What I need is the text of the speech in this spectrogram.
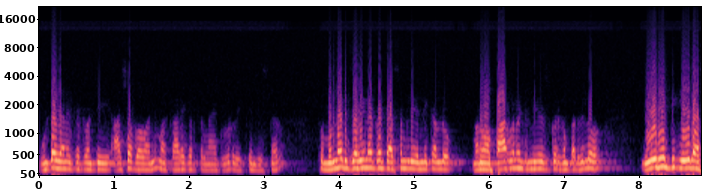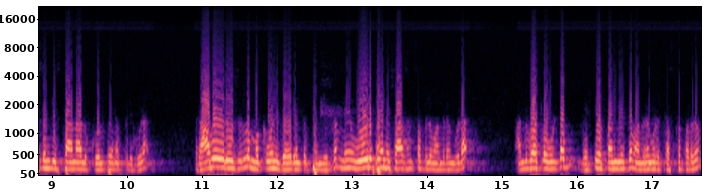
ఉంటుంది అనేటటువంటి ఆశాభావాన్ని మా కార్యకర్తల నాయకులు కూడా వ్యక్తం చేస్తున్నారు. సో మొన్నటి జరిగినటువంటి అసెంబ్లీ ఎన్నికల్లో మనం ఆ పార్లమెంట్ నియోజకవర్గం పరిధిలో ఏడింటికి ఏడు అసెంబ్లీ స్థానాలు కోల్పోయినప్పటికీ కూడా రాబోయే రోజుల్లో మొక్కవని ధైర్యంతో పనిచేద్దాం. మేము ఓడిపోయిన శాసనసభ్యులం అందరం కూడా అందుబాటులో ఉంటాం గట్టిగా పనిచేద్దాం అందరం కూడా కష్టపడదాం.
